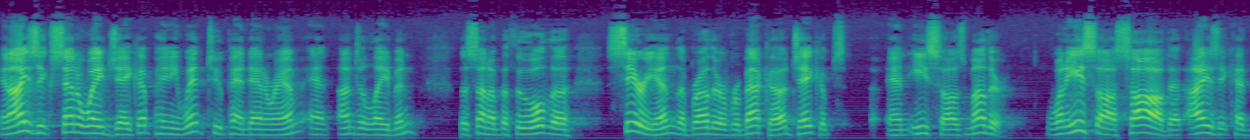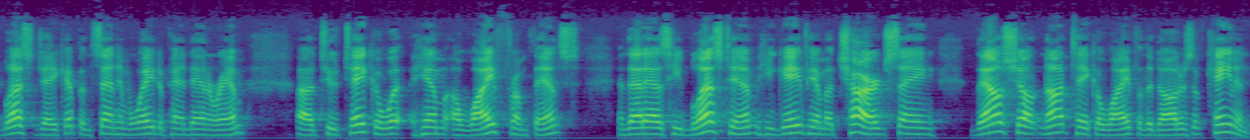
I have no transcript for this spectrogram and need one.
And Isaac sent away Jacob, and he went to Padanaram and unto Laban, the son of Bethuel, the Syrian, the brother of Rebekah, Jacob's and Esau's mother. When Esau saw that Isaac had blessed Jacob and sent him away to Padanaram uh, to take him a wife from thence, and that as he blessed him, he gave him a charge, saying, Thou shalt not take a wife of the daughters of Canaan.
